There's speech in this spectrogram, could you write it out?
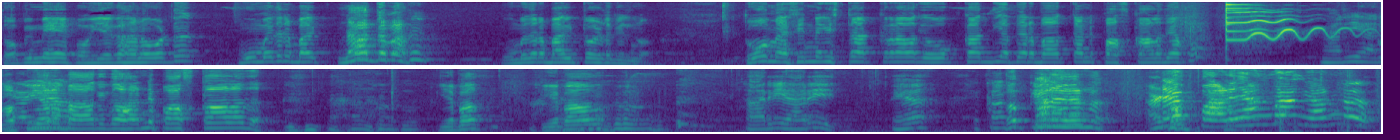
තොපි මේ පොයිය ගහනකොට මූ මෙතර බයි නවතබ උමතර බයිට්වලට ගෙල්නවා. තෝ මැසින්න ස්ටාට් කරවගේ ඔක්කද අප අර බාක්කන්න පස් කාල දෙයක අපි අර බාග ගහන්න පස් කාලද? යපා යපා හරි හරි. එය එකක් අඩ පලයන් බං යන්න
